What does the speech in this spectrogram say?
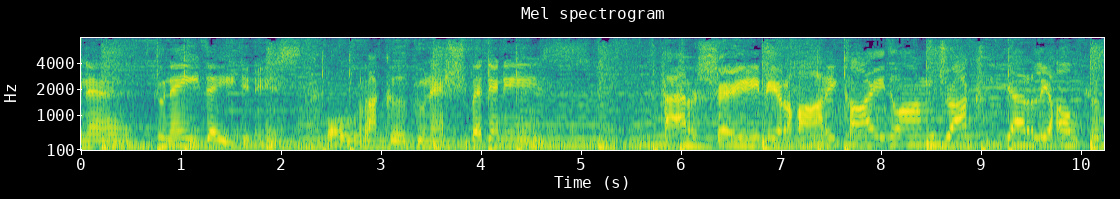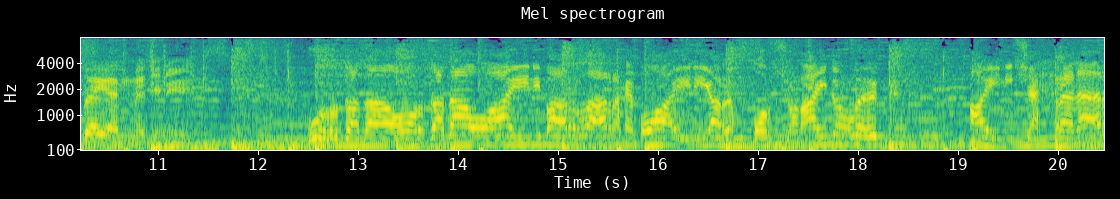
yine güneydeydiniz Bol rakı, güneş ve deniz. Her şey bir harikaydı ancak yerli halkı beğenmediniz. Burada da orada da o aynı barlar Hep o aynı yarım porsiyon aydınlık. Aynı çehreler,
